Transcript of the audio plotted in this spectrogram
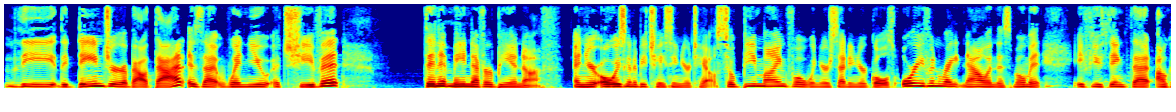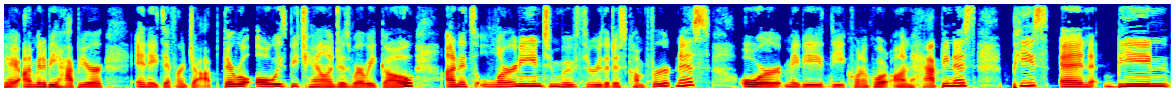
the the danger about that is that when you achieve it, then it may never be enough and you're always going to be chasing your tail. So be mindful when you're setting your goals, or even right now in this moment, if you think that, okay, I'm going to be happier in a different job. There will always be challenges where we go, and it's learning to move through the discomfortness or maybe the quote unquote unhappiness piece and being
